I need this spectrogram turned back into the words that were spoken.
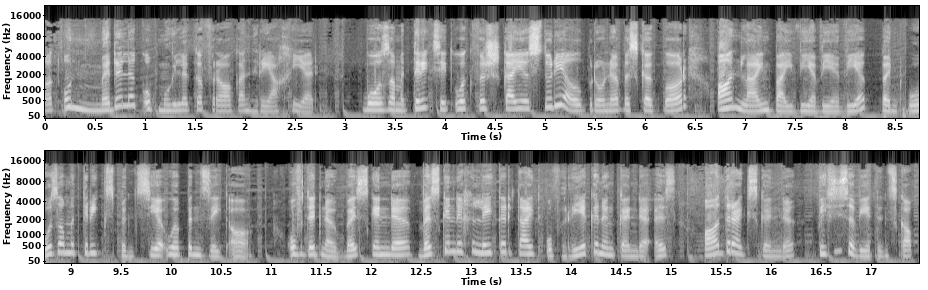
wat onmiddellik op moeilike vrae kan reageer. Bosa Matrix het ook verskeie studiehulpbronne beskikbaar aanlyn by www.bosamatrix.co.za. Of dit nou wiskunde, wiskundige geletterdheid of rekeningkunde is, aardrykskunde, fisiese wetenskap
